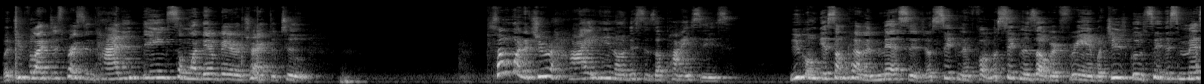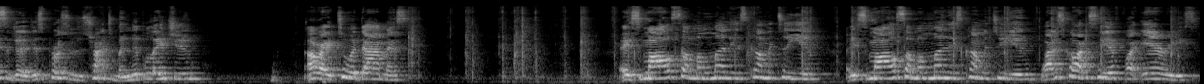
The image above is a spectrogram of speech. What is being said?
but you feel like this person hiding things, someone they're very attracted to. Someone that you're hiding or this is a Pisces. You're going to get some kind of message, a sickness from a sickness of a friend, but you're going to see this message of this person is trying to manipulate you. All right, two of diamonds. A small sum of money is coming to you. A small sum of money is coming to you. Why this card is here for Aries?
